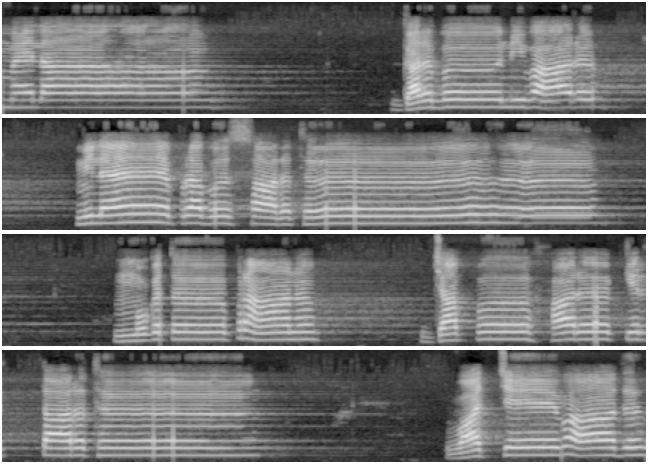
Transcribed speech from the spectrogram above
ਮੈਲਾ। ਗਰਭ ਨਿਵਾਰ ਮਿਲੈ ਪ੍ਰਭ ਸਾਰਥ। ਮੁਕਤ ਪ੍ਰਾਨ ਜਪ ਹਰ ਕਿਰਤਾਰਥ। ਵਾਚੇ ਬਾਦ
